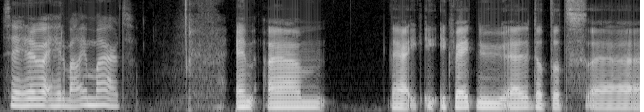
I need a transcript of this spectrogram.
Ze helemaal, helemaal in maart. En ehm, nou ja, ik, ik, weet nu eh, dat, dat, eh,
